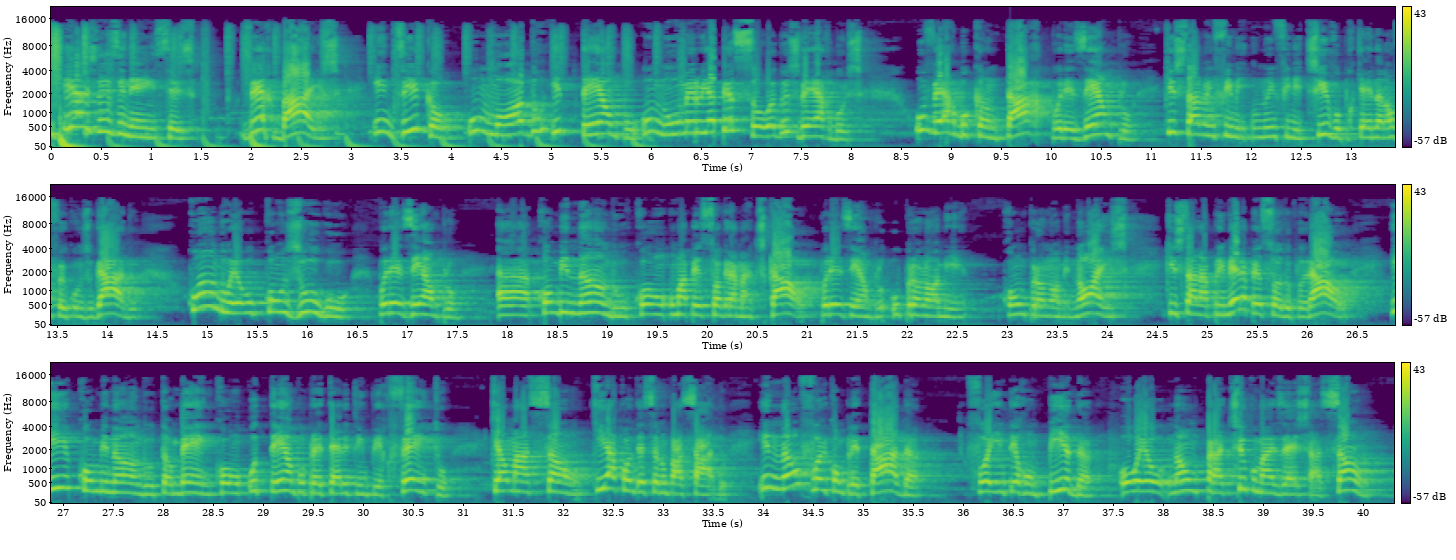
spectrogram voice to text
E as desinências verbais indicam o modo e tempo, o número e a pessoa dos verbos. O verbo cantar, por exemplo, que está no infinitivo, porque ainda não foi conjugado, quando eu conjugo, por exemplo, uh, combinando com uma pessoa gramatical, por exemplo, o pronome com o pronome nós, que está na primeira pessoa do plural, e combinando também com o tempo pretérito imperfeito, que é uma ação que aconteceu no passado e não foi completada, foi interrompida, ou eu não pratico mais esta ação,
